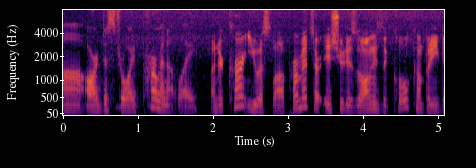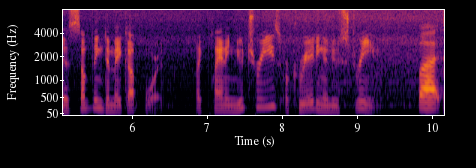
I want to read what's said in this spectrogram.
uh, are destroyed permanently. Under current U.S. law, permits are issued as long as the coal company does something to make up for it like planting new trees or creating a new stream. But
